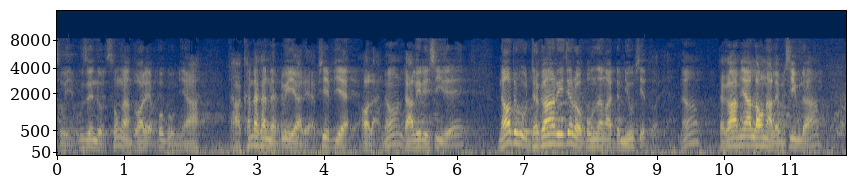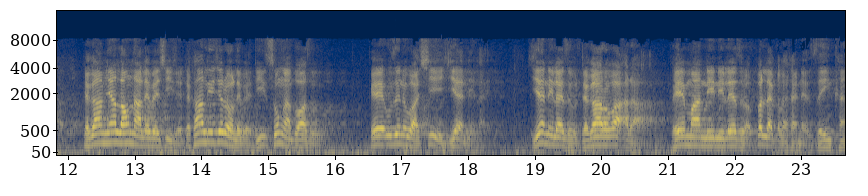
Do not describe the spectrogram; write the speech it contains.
ဆိုရင်ဦးဇင်းတို့ဆုံးခံသွားတဲ့ပုံကိုများဒါခဏခဏတွေ့ရတဲ့အဖြစ်ပြက်ဟုတ်လားနော်ဒါလေးတွေရှိတယ်နောက်တစ်ခုဒကာတွေကြတော့ပုံစံကတစ်မျိုးဖြစ်သွားတယ်နော်ဒကာများလောင်းတာလည်းမရှိဘူးလားဒကာများလောင်းတာလည်းပဲရှိတယ်တခါလေကြတော့လည်းပဲဒီဆုံးခံသွားဆို ကဲဦးဇင်းတို့ကရှေ့ရက်နေလိုက်ရက်နေလိုက်ဆိုဒကာတော်ကအဲ့ဒါဘယ်မှာနေနေလဲဆိုတော့ပက်လက်ကလထိုင်နဲ့ဇိန်ခံ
